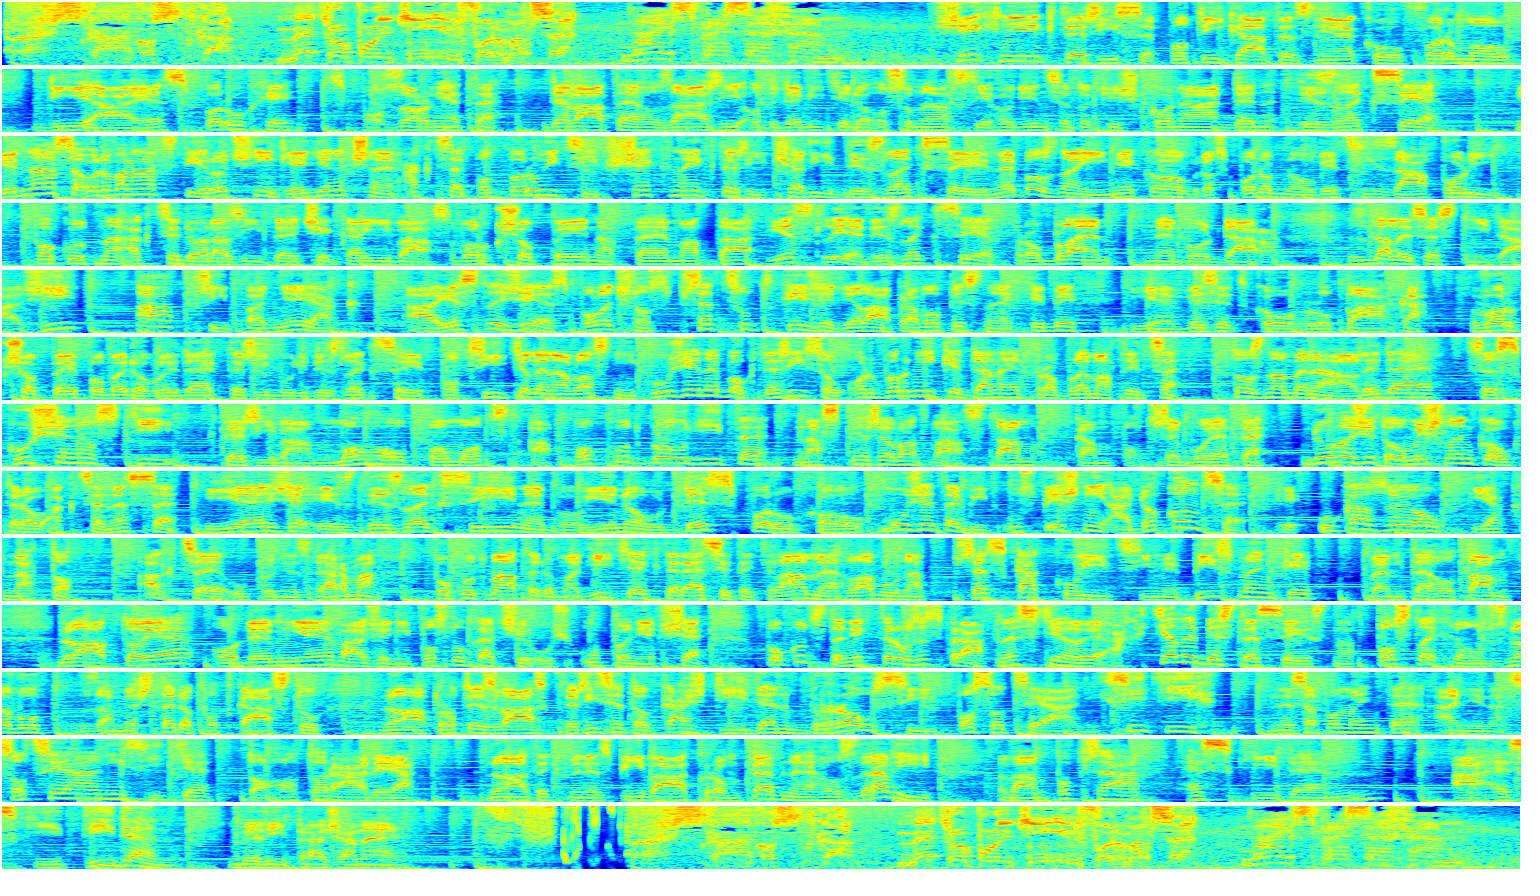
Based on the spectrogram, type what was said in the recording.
Pražská kostka. Metropolitní informace. Na Express FM. Všichni, kteří se potýkáte s nějakou formou DIS poruchy, spozorněte. 9. září od 9 do 18 hodin se totiž koná Den dyslexie. Jedná se o 12. ročník jedinečné akce podporující všechny, kteří čelí dyslexii nebo znají někoho, kdo s podobnou věcí zápolí. Pokud na akci dorazíte, čekají vás workshopy na témata, jestli je dyslexie problém nebo dar. Zdali se s ní dá žít a případně jak. A jestli žije společnost předsudky, že dělá pravopisné chyby, je vizitkou hlupáka. Workshopy povedou lidé, kteří buď dyslexii pocítili na vlastní kůži, nebo kteří jsou odborníky v dané problematice. To znamená lidé se zkušeností, kteří vám mohou pomoct a pokud bloudíte, nasměřovat vás tam, kam potřebujete. Důležitou myšlenkou, kterou akce nese, je, že i s dyslexí nebo jinou dysporuchou můžete být úspěšní a dokonce i ukazují, jak na to. Akce je úplně zdarma. Pokud máte doma dítě, které si teď láme hlavu nad přeskakujícími písmenky, vemte ho tam. No a to je ode mě, vážení posluchači, už úplně vše. Pokud jste některou ze zpráv nestihli a chtěli byste si snad poslechnout znovu, zaměřte do podcastu. No a pro ty z vás, kteří se to každý den brousí po sociálních sítích, nezapomeňte ani na sociální sítě tohoto rádia. No a teď mi nezbývá, krom pevného zdraví, vám popřát hezký den a hezký týden, milí Pražané. Pražská kostka. Metropolitní informace. Na Express FM.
